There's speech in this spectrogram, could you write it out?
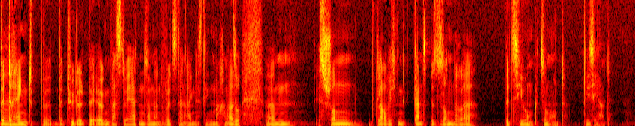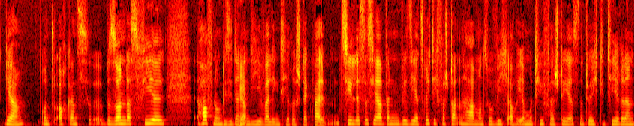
bedrängt, be betüdelt bei irgendwas werden, sondern du willst dein eigenes Ding machen. Also ähm, ist schon, glaube ich, eine ganz besondere Beziehung zum Hund, die sie hat. Ja, und auch ganz äh, besonders viel Hoffnung, die sie dann ja. in die jeweiligen Tiere steckt. Weil ja. Ziel ist es ja, wenn wir sie jetzt richtig verstanden haben und so wie ich auch ihr Motiv verstehe, ist natürlich die Tiere dann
